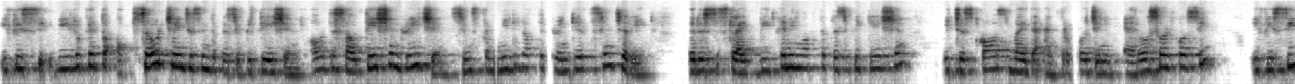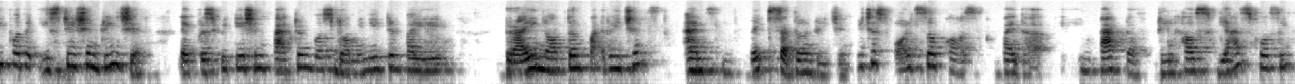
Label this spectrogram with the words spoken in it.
if we, see, we look at the observed changes in the precipitation over the South Asian region since the middle of the 20th century, there is a slight weakening of the precipitation, which is caused by the anthropogenic aerosol forcing. If we see for the East Asian region, like precipitation pattern was dominated by dry northern regions and wet southern region, which is also caused by the impact of greenhouse gas forcing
